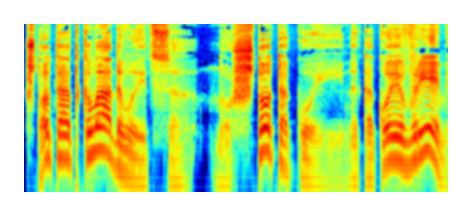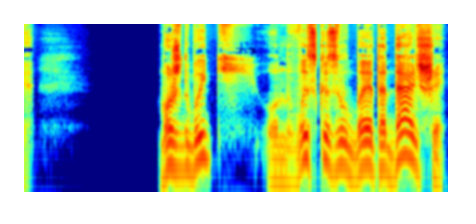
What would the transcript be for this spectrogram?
Что-то откладывается, но что такое и на какое время? Может быть, он высказал бы это дальше,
